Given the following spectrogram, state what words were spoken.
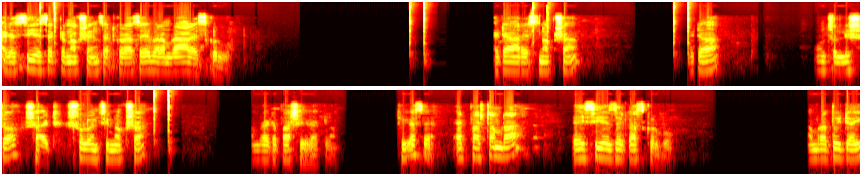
এটা সিএস একটা নকশা ইনসার্ট করা আছে, এবার আমরা আর এস করব। এটা আরএস নকশা। এটা উনচল্লিশশো ষাট, ষোলো ইঞ্চি নকশা। আমরা এটা পাশেই রাখলাম। ঠিক আছে? এট ফার্স্ট আমরা এই সিএস এর কাজ করব। আমরা দুইটাই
